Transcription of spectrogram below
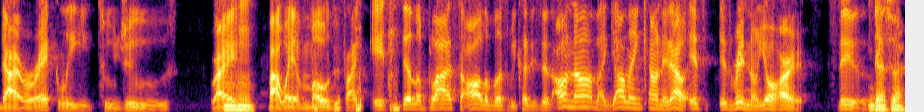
directly to jews right Mhm. by way of moses like it still applies to all of us because he says oh no like y'all ain't counted out it's it's written on your heart still That's right.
